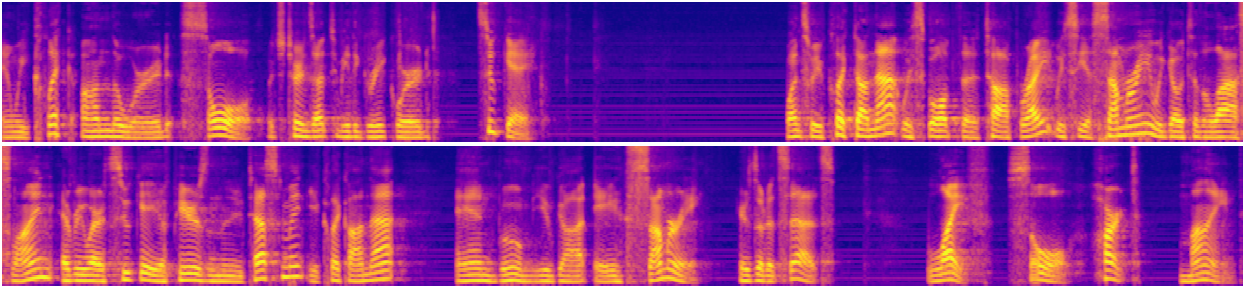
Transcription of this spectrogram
and we click on the word soul, which turns out to be the Greek word psuche. Once we've clicked on that, we scroll up to the top right. We see a summary. We go to the last line. Everywhere psuche appears in the New Testament, you click on that, and boom, you've got a summary. Here's what it says Life, soul, heart, mind,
